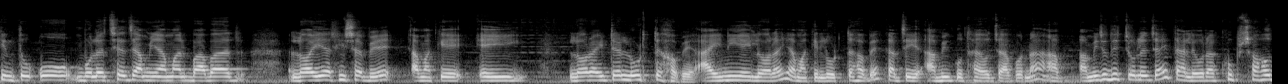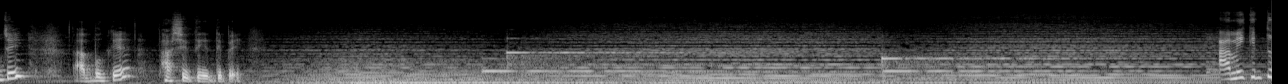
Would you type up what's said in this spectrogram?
কিন্তু ও বলেছে যে আমি আমার বাবার লয়ার হিসাবে আমাকে এই লড়াইটা লড়তে হবে। আইনি এই লড়াই আমাকে লড়তে হবে কাজে আমি কোথাও যাব না। আমি যদি চলে যাই, তাহলে ওরা খুব সহজেই আব্বুকে ফাঁসি দিয়ে দিবে। আমি কিন্তু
